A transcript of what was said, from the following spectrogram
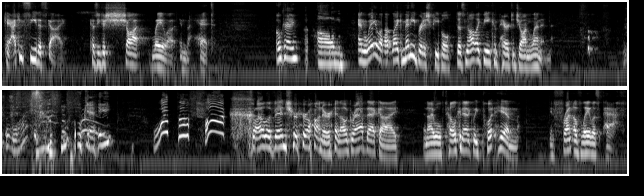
Okay, I can see this guy because he just shot Layla in the head. Okay. Um. And Layla, like many British people, does not like being compared to John Lennon. Okay. What the fuck? So I'll avenge her honor, and I'll grab that guy, and I will telekinetically put him in front of Layla's path.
